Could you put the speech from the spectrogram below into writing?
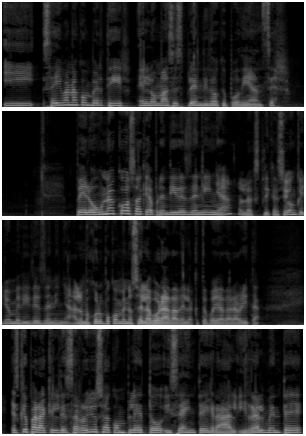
y se iban a convertir en lo más espléndido que podían ser. Pero una cosa que aprendí desde niña, la explicación que yo me di desde niña, a lo mejor un poco menos elaborada de la que te voy a dar ahorita, es que para que el desarrollo sea completo y sea integral y realmente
